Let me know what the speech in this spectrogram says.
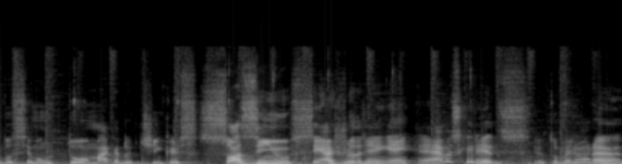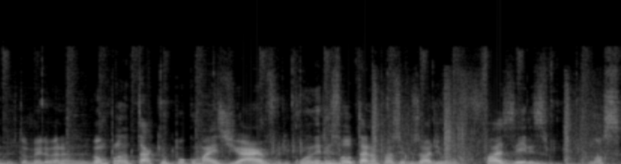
você montou a máquina do Tinkers sozinho, sem ajuda de ninguém? É, meus queridos, eu tô melhorando, tô melhorando. Vamos plantar aqui um pouco mais de árvore. Quando eles voltarem no próximo episódio, eu vou fazer eles... Nossa,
